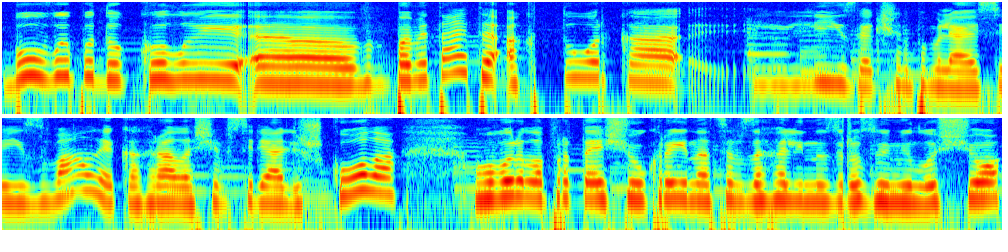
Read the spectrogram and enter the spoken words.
Був випадок, коли е, пам'ятаєте, акторка Ліза, якщо не помиляюся, її звали, яка грала ще в серіалі Школа, говорила про те, що Україна це взагалі не зрозуміло що,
